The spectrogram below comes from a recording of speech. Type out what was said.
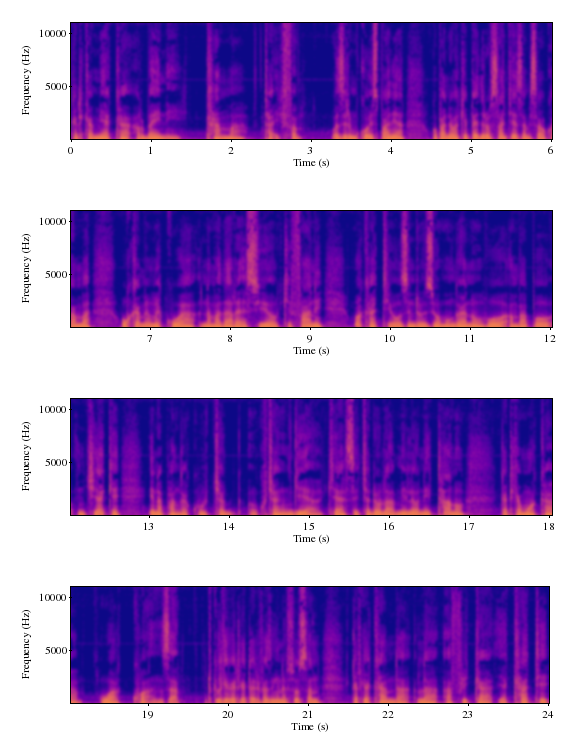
katika miaka 40 kama taifa. Waziri mkuu wa Hispania kwa upande wake Pedro Sanchez amesema kwamba ukame umekuwa na madhara yasiyo kifani wakati wa uzinduzi wa muungano huo, ambapo nchi yake inapanga kuchag, kuchangia kiasi cha dola milioni tano katika mwaka wa kwanza. Tukilekea katika taarifa zingine, hususan katika kanda la Afrika ya Kati,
